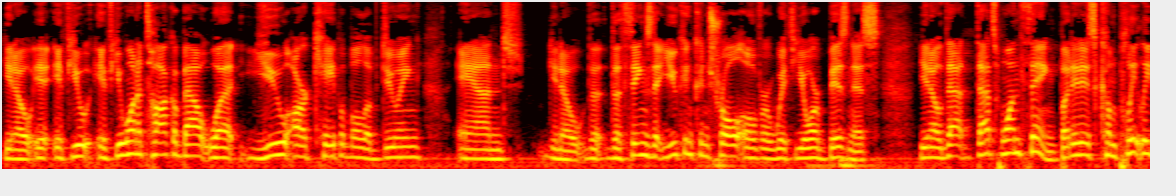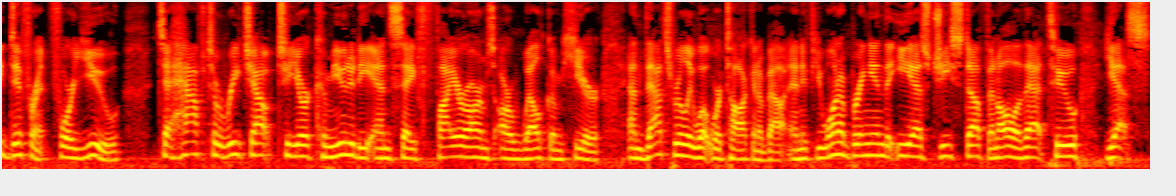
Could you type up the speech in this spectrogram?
you know if you if you want to talk about what you are capable of doing and you know the the things that you can control over with your business you know that that's one thing but it is completely different for you to have to reach out to your community and say firearms are welcome here and that's really what we're talking about and if you want to bring in the ESG stuff and all of that too yes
